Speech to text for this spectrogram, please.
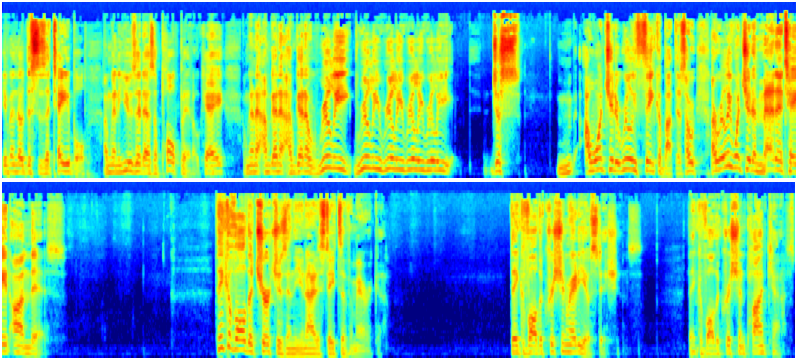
even though this is a table. I'm going to use it as a pulpit. Okay, I'm gonna, I'm gonna, I'm gonna really, really, really, really, really just. I want you to really think about this. I, I really want you to meditate on this. Think of all the churches in the United States of America. Think of all the Christian radio stations. Think of all the Christian podcasts.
